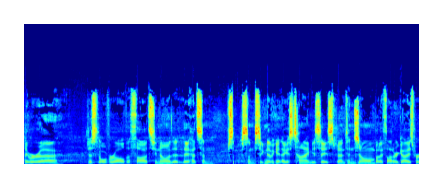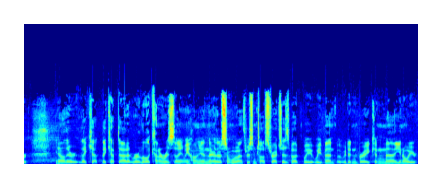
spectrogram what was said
they were uh, just overall the thoughts. You know, that they had some some significant, I guess, time you say spent in zone. But I thought our guys were, you know, they they kept they kept at it. We're a little kind of resilient. We hung in there. There's some we went through some tough stretches, but we, we bent, but we didn't break, and uh, you know we were,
